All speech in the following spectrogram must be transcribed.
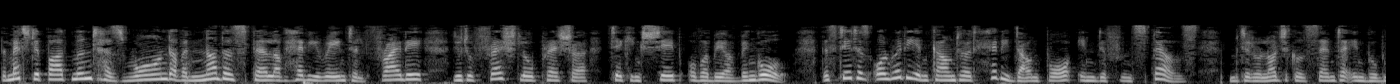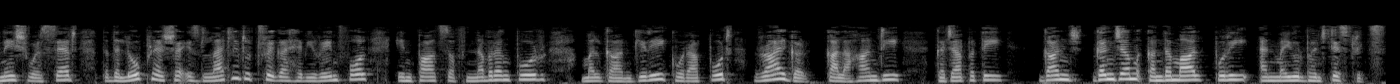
the Met Department has warned of another spell of heavy rain till Friday due to fresh low pressure taking shape over Bay of Bengal. The state has already encountered heavy downpour in different spells. Meteorological Centre in Bhubaneswar said that the low pressure is likely to trigger heavy rainfall in parts of Nabarangpur, Malkangiri, Koraput, Rayagada, Kalahandi, Gajapati, Ganjam, Kandhamal, Puri and Mayurbhanj districts.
